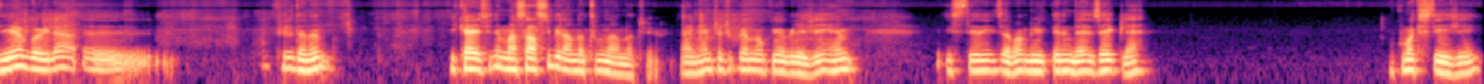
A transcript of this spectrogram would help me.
Diego ile e, Frida'nın hikayesini masalsı bir anlatımla anlatıyor. Yani hem çocukların okuyabileceği hem istediği zaman büyüklerin de zevkle okumak isteyeceği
